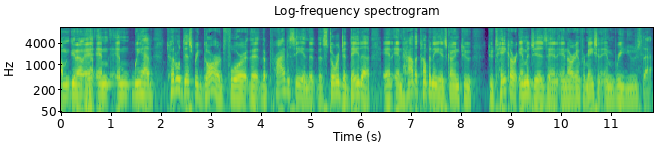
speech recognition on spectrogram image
Um, you know, Yeah. and, and and we have total disregard for the the privacy and the, the storage of data and and how the company is going to to take our images and, and our information and reuse that.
